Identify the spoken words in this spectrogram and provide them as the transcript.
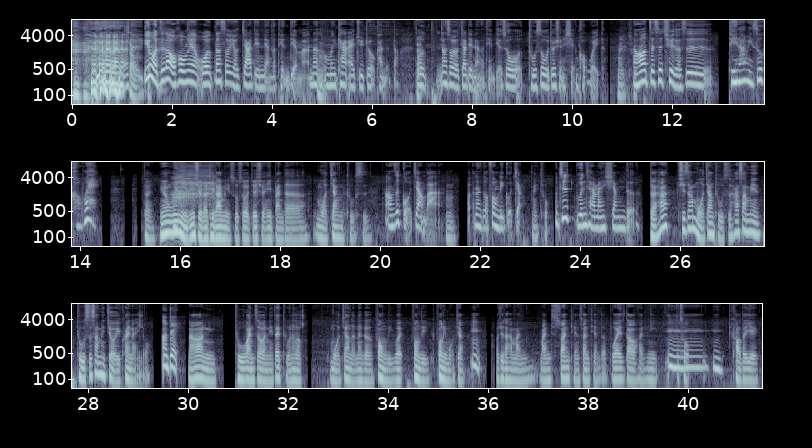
因为我知道我后面我那时候有加点两个甜点嘛，那我们看 IG 就有看得到，我那时候有加点两个甜点，所以我吐司我就选咸口味的。没错。然后这次去的是提拉米苏口味。对，因为维尼已经选了提拉米苏，所以我就选一般的抹酱吐司，好像是果酱吧？嗯，那个凤梨果酱，没错。我其实闻起来蛮香的。对它，其实它抹酱吐司，它上面吐司上面就有一块奶油。嗯，对。然后你涂完之后，你再涂那个抹酱的那个凤梨味，凤梨凤梨抹酱。嗯，我觉得还蛮蛮酸甜酸甜的，不会到很腻，不错。嗯，烤的也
